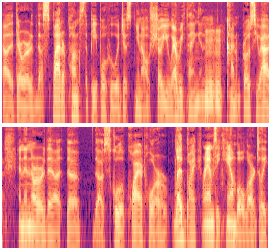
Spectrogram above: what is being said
uh, there were the splatterpunks, the people who would just you know show you everything and Mm-hmm. kind of gross you out, and then there were the the the school of quiet horror led by Ramsey Campbell largely,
